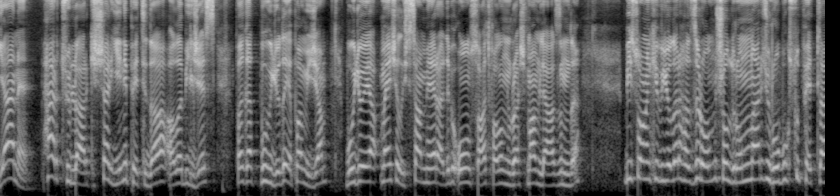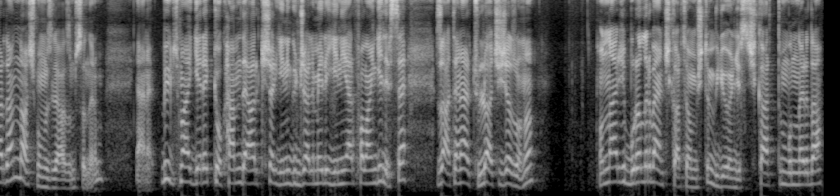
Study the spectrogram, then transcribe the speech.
Yani her türlü arkadaşlar yeni peti daha alabileceğiz. Fakat bu videoda yapamayacağım. Bu videoyu yapmaya çalışsam herhalde bir 10 saat falan uğraşmam lazımdı. Bir sonraki videolara hazır olmuş olur. Onun harici Robux'lu petlerden de açmamız lazım sanırım. Yani büyük ihtimal gerek yok. Hem de arkadaşlar yeni güncellemeyle yeni yer falan gelirse zaten her türlü açacağız onu. Onun harici buraları ben çıkartamamıştım. Video öncesi çıkarttım bunları da.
